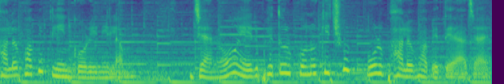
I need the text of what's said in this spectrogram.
ভালোভাবে ক্লিন করে নিলাম। যেন এর ভেতর কোনো কিছু পুর ভালোভাবে দেয়া যায়।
